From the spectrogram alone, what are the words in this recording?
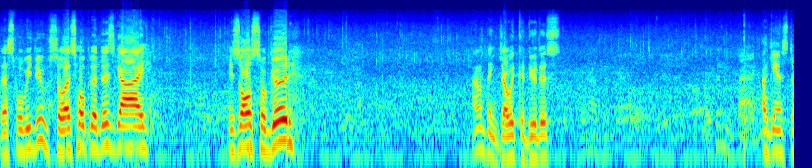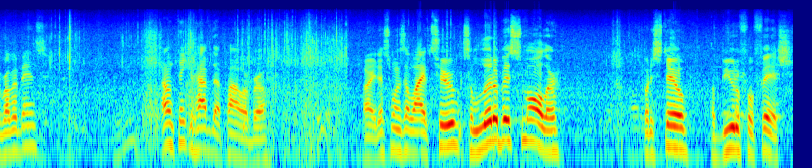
that's what we do. So let's hope that this guy is also good. I don't think Joey could do this against the rubber bands? I don't think you have that power, bro. All right, this one's alive too. It's a little bit smaller, but it's still a beautiful fish.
